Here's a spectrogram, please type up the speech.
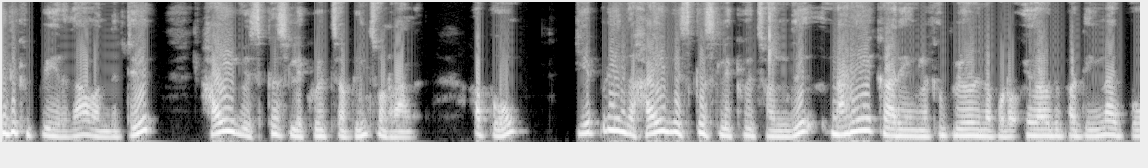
இதுக்கு பேர் தான் வந்துட்டு ஹை விஸ்கஸ் லிக்விட்ஸ் அப்படின்னு சொல்றாங்க. அப்போ எப்படி இந்த ஹை பிஸ்கஸ் லிக்விட்ஸ் வந்து நிறைய காரியங்களுக்கு பிரயோஜனப்படும்? ஏதாவது பாத்தீங்கன்னா இப்போ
